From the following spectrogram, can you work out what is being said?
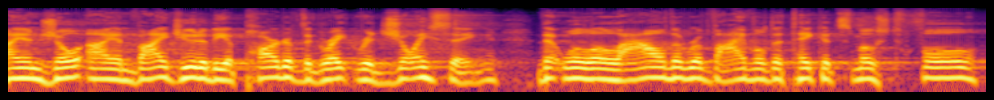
I, enjoy, I invite you to be a part of the great rejoicing that will allow the revival to take its most full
